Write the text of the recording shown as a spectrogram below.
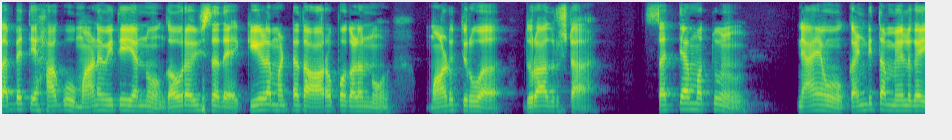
ಸಭ್ಯತೆ ಹಾಗೂ ಮಾನವೀಯತೆಯನ್ನು ಗೌರವಿಸದೆ ಕೀಳಮಟ್ಟದ ಆರೋಪಗಳನ್ನು ಮಾಡುತ್ತಿರುವ ದುರಾದೃಷ್ಟ. ಸತ್ಯ ಮತ್ತು ನ್ಯಾಯವು ಖಂಡಿತ ಮೇಲುಗೈ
